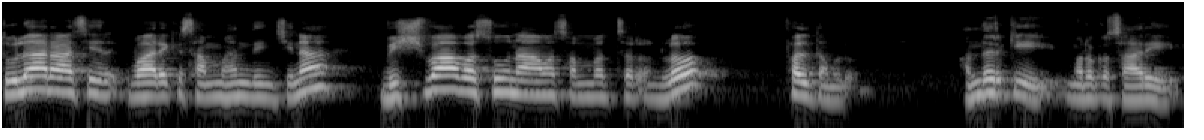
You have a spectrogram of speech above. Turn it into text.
తులారాశి వారికి సంబంధించిన విశ్వావసునామ సంవత్సరంలో ఫలితములు. అందరికీ మరొకసారి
